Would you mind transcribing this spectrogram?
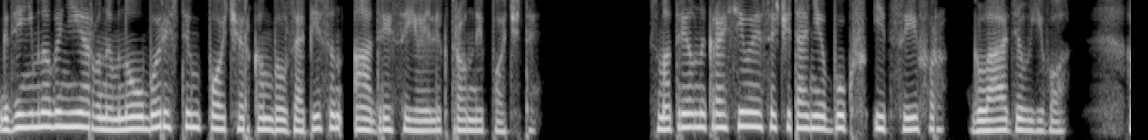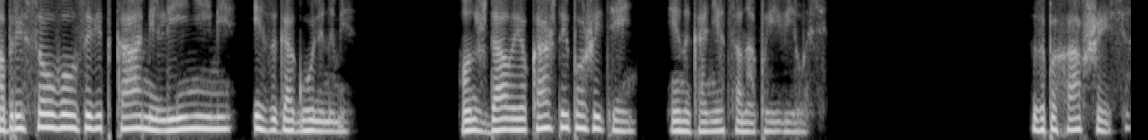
где немного нервным, но убористым почерком был записан адрес ее электронной почты. Смотрел на красивое сочетание букв и цифр, гладил его, обрисовывал завитками, линиями и загогулинами. Он ждал ее каждый божий день, и, наконец, она появилась запыхавшаяся,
